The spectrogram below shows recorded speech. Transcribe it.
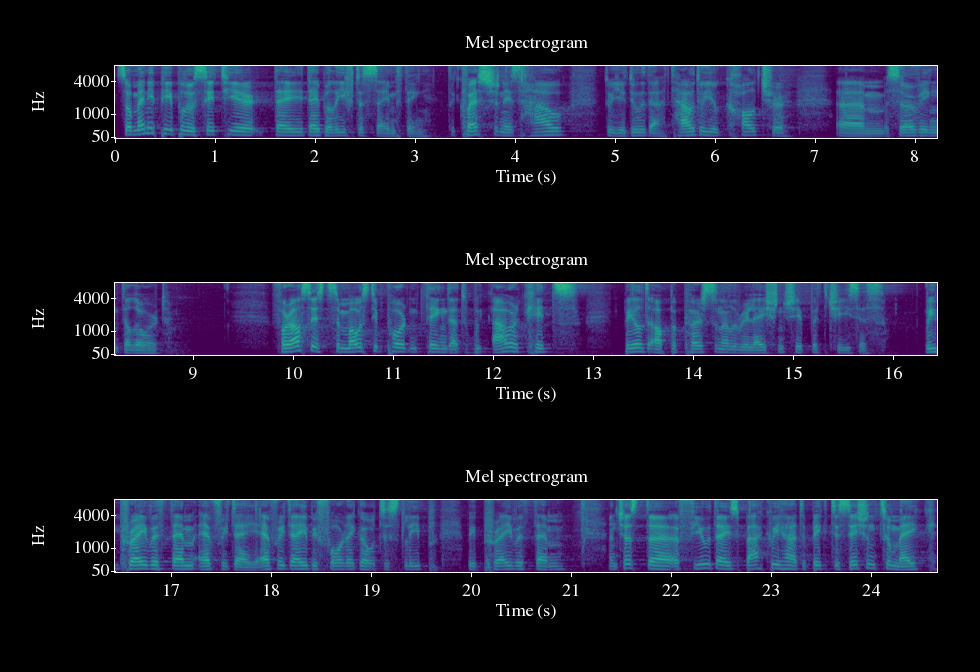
So, many people who sit here, they, they believe the same thing. The question is, how do you do that? How do you culture um, serving the Lord? For us, it's the most important thing that we, our kids build up a personal relationship with Jesus. We pray with them every day. Every day before they go to sleep, we pray with them. And just uh, a few days back, we had a big decision to make,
